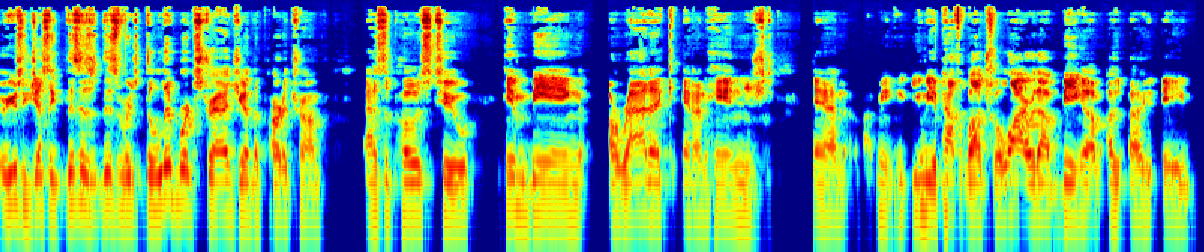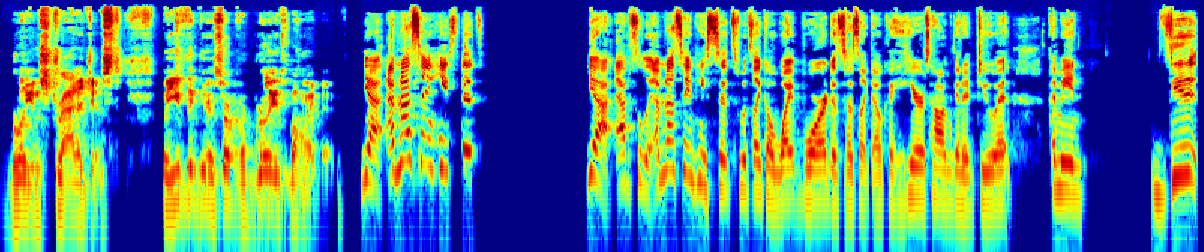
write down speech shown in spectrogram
are you suggesting this is this is deliberate strategy on the part of Trump as opposed to him being erratic and unhinged? And I mean, you can be a pathological liar without being a, a, a brilliant strategist. But you think there's sort of a brilliance behind it. Yeah, I'm not saying he sits. Yeah, absolutely. I'm not saying he sits with like a whiteboard and says like, okay, here's how I'm going to do it. I mean, the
